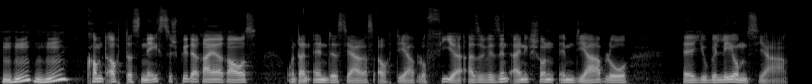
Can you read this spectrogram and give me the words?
mh, mh, kommt auch das nächste Spiel der Reihe raus und dann Ende des Jahres auch Diablo 4. Also wir sind eigentlich schon im Diablo-Jubiläumsjahr. Äh,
